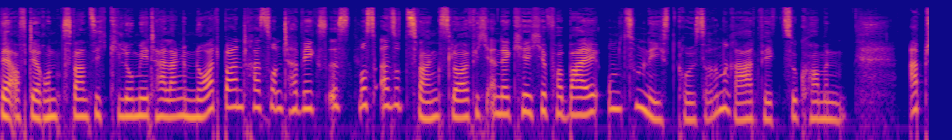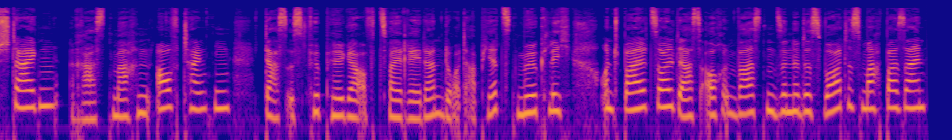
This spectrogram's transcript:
Wer auf der rund 20 Kilometer langen Nordbahntrasse unterwegs ist, muss also zwangsläufig an der Kirche vorbei, um zum nächstgrößeren Radweg zu kommen. Absteigen, Rast machen, auftanken, das ist für Pilger auf zwei Rädern dort ab jetzt möglich und bald soll das auch im wahrsten Sinne des Wortes machbar sein,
